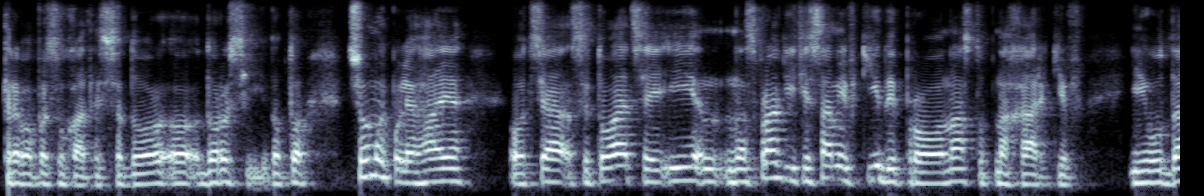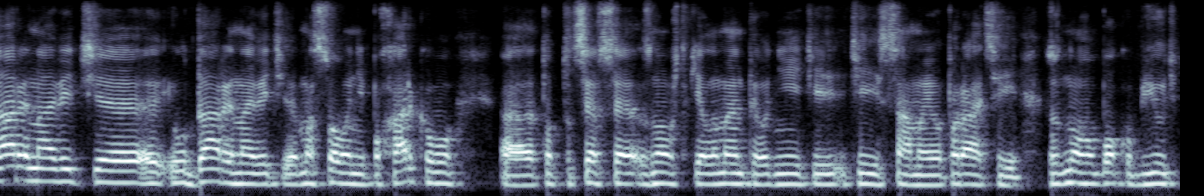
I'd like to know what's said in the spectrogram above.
треба прислухатися до, до Росії. Тобто в цьому і полягає оця ситуація, і насправді ті самі вкиди про наступ на Харків. І удари навіть е, і удари навіть масовані по Харкову. Е, Тобто, це все знову ж таки елементи однієї ті- тієї самої операції. З одного боку б'ють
